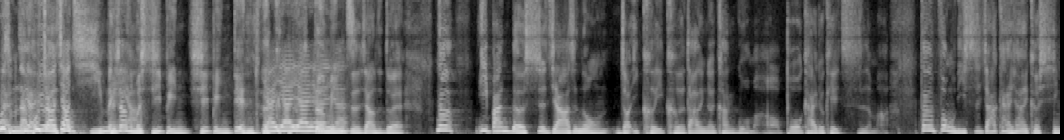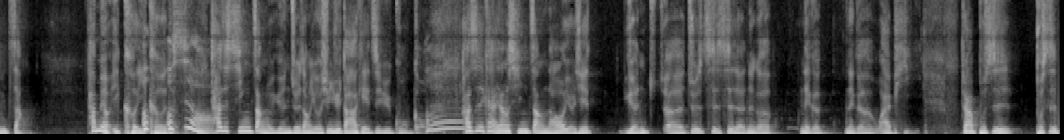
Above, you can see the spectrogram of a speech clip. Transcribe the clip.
为什么南部就要叫奇美？很像什么喜饼喜饼店的的名字这样子，对。那一般的世家是那种你知道一颗一颗，大家应该看过嘛？哦，剥开就可以吃了嘛。但凤梨世家看起来像一颗心脏，它没有一颗一颗的，哦，是哦，它是心脏的圆锥状。有兴趣大家可以自己去 Google，它是看起来像心脏，然后有一些圆呃，就是刺刺的那个那个那个外皮，就它不是不是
